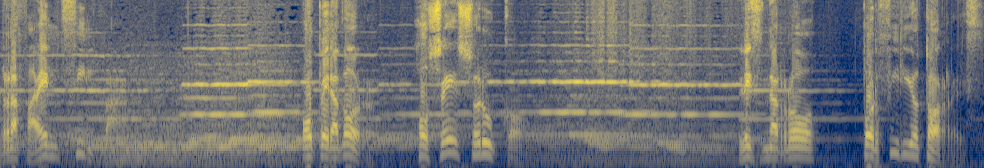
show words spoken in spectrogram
Rafael Silva. Operador José Soruco. Les narró Porfirio Torres.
